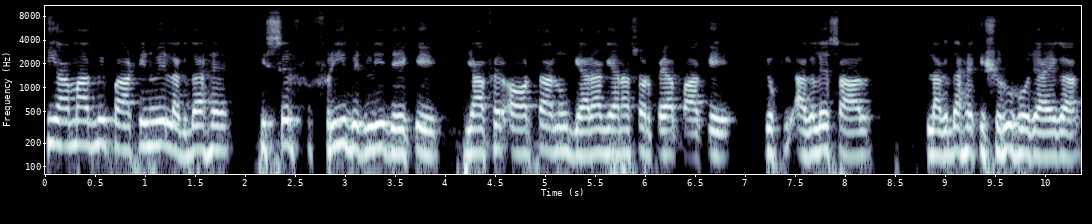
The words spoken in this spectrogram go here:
ਕੀ ਆਮ ਆਦਮੀ ਪਾਰਟੀ ਨੂੰ ਇਹ ਲੱਗਦਾ ਹੈ ਕਿ ਸਿਰਫ ਫ੍ਰੀ ਬਿਜਲੀ ਦੇ ਕੇ ਜਾਂ ਫਿਰ ਔਰਤਾਂ ਨੂੰ 11 1100 ਰੁਪਇਆ ਪਾ ਕੇ, ਜੋ ਕਿ ਅਗਲੇ ਸਾਲ ਲੱਗਦਾ ਹੈ ਕਿ ਸ਼ੁਰੂ ਹੋ ਜਾਏਗਾ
